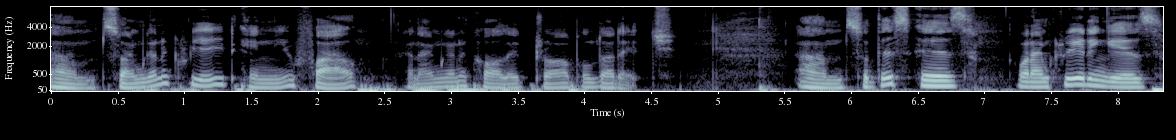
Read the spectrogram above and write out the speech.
Um, so I'm going to create a new file and I'm going to call it drawable.h. Um, so this is what I'm creating is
